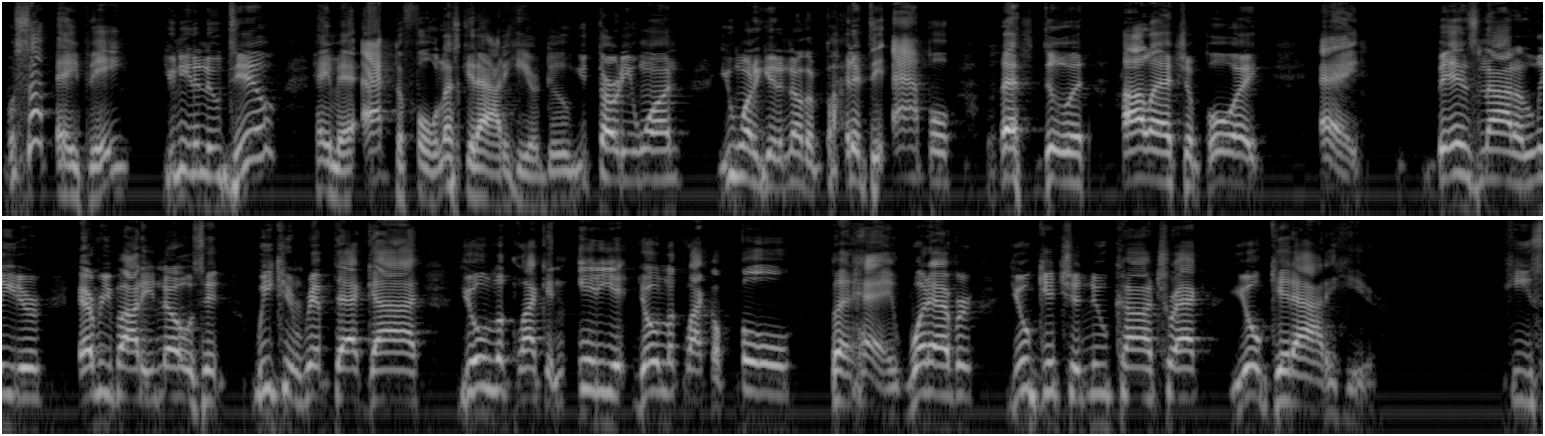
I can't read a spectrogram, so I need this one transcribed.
What's up, AB? You need a new deal? Hey, man, act a fool. Let's get out of here, dude. You 31. You want to get another bite at the apple? Let's do it. Holla at your boy. Hey, Ben's not a leader. Everybody knows it. We can rip that guy. You'll look like an idiot. You'll look like a fool. But hey, whatever. You'll get your new contract. You'll get out of here. He's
